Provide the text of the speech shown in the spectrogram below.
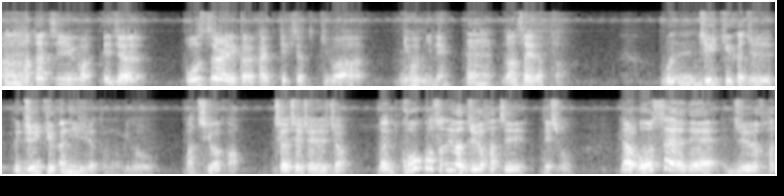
うん。二十、歳はえじゃあオーストラリアから帰ってきた時は日本にねうん。何歳だった？僕ね19か10 19か20だと思うけどあ違うか。違う違う違う違う違う。だから高校卒業は18でしょ？だからオーストラリアで18か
